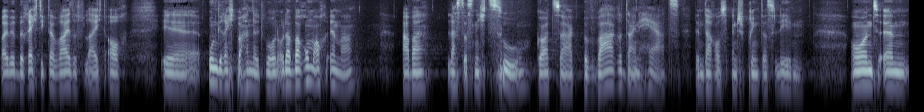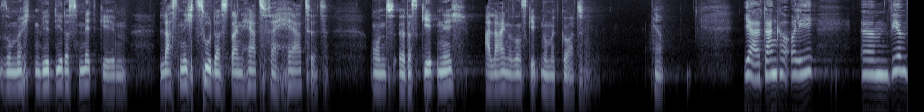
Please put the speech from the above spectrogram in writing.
weil wir berechtigterweise vielleicht auch äh, ungerecht behandelt wurden oder warum auch immer. Aber lass das nicht zu. Gott sagt, bewahre dein Herz, denn daraus entspringt das Leben. Und ähm, so möchten wir dir das mitgeben. Lass nicht zu, dass dein Herz verhärtet. Und äh, das geht nicht alleine, sondern es geht nur mit Gott. Ja, ja danke, Olli. Ähm, wir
